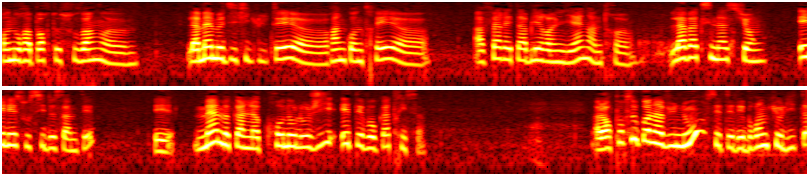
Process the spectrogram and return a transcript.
on nous rapporte souvent euh, la même difficulté euh, rencontrée euh, à faire établir un lien entre la vaccination et les soucis de santé, même quand la chronologie est évocatrice. Alors pour ce qu'on a vu nous, c'était des bronchiolites,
